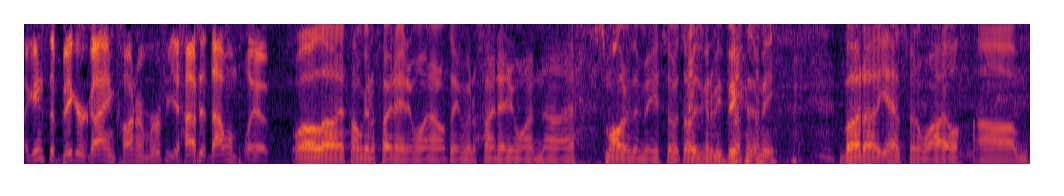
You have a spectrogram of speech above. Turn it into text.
against a bigger guy in Connor Murphy. How did that one play out? Well, uh, if I'm going to fight anyone, I don't think I'm going to find anyone uh, smaller than me. So it's always going to be bigger than me. But uh, yeah, it's been a while um,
